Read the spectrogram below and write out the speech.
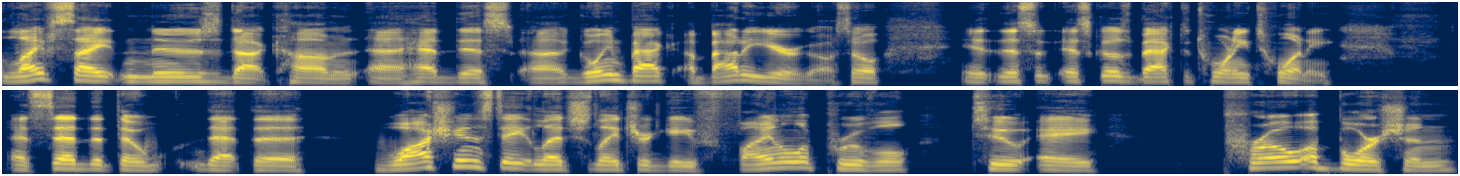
LifeSiteNews.com uh, had this uh, going back about a year ago. So it, this this goes back to 2020. It said that the that the Washington State Legislature gave final approval to a pro abortion,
